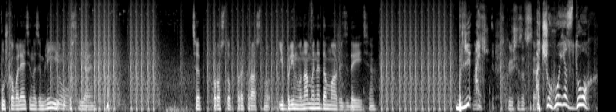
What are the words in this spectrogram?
Пушка валяється на землі і Ну. тупо стріляє. Це просто прекрасно. І, блін, вона мене дамажить, здається. Блін, а, Знаєш, скоріше за все. а чого я здох?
